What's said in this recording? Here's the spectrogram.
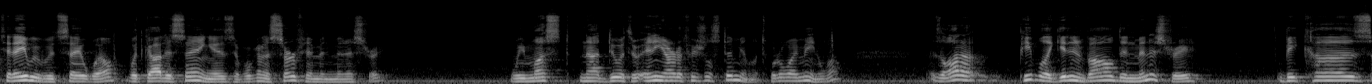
Today we would say, well, what God is saying is if we're going to serve Him in ministry, we must not do it through any artificial stimulants. What do I mean? Well, there's a lot of people that get involved in ministry because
